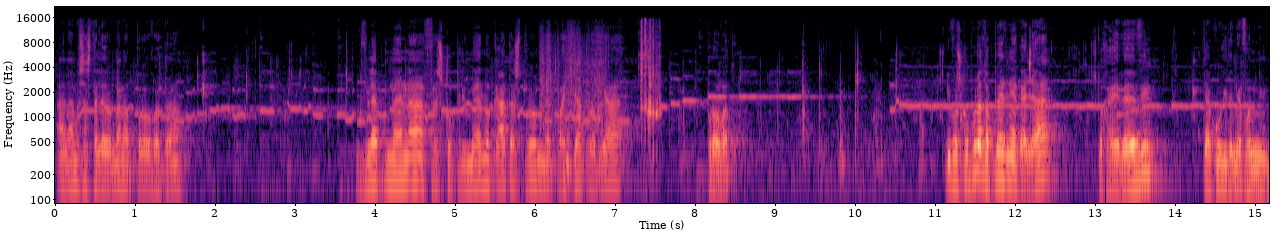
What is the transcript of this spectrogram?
Ανάμεσα στα λερωμένα πρόβατα βλέπουμε ένα φρεσκοπλημένο κάτασπρο με παχιά προβιά πρόβατο. Η βοσκοπούλα το παίρνει αγκαλιά, το χαϊδεύει και ακούγεται μια φωνή.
